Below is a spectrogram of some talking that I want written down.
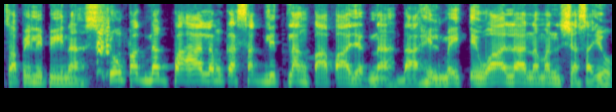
sa Pilipinas. Yung pag nagpaalam ka saglit lang papayag na dahil may tiwala naman siya sa'yo.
